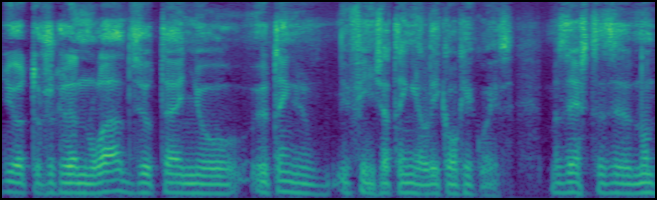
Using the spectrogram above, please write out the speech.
de outros granulados eu tenho, eu tenho, enfim, já tenho ali qualquer coisa. Mas estas eu não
